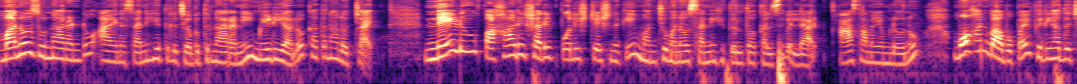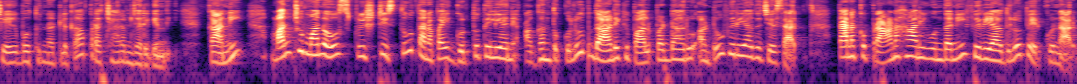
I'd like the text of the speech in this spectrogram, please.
మనోజ్ ఉన్నారంటూ ఆయన సన్నిహితులు చెబుతున్నారని మీడియాలో కథనాలొచ్చాయి. నేడు ఫహాడి షరీఫ్ పోలీస్ స్టేషన్కి మంచు మనోజ్ సన్నిహితులతో కలిసి వెళ్ళారు. ఆ సమయంలోనూ మోహన్ బాబుపై ఫిర్యాదు చేయబోతున్నట్లుగా ప్రచారం జరిగింది. కానీ మంచు మనోజ్ ట్విస్ట్ తనపై గుర్తు తెలియని అగంతుకులు దాడికి పాల్పడ్డారు అంటూ ఫిర్యాదు చేశారు. తనకు ప్రాణహాని ఉందని ఫిర్యాదులో పేర్కొన్నారు.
